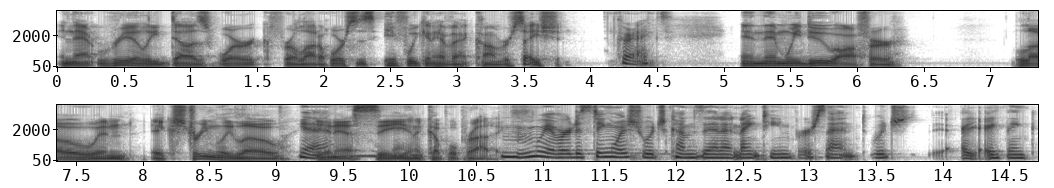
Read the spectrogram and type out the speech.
And that really does work for a lot of horses if we can have that conversation. Correct. And then we do offer low and extremely low yeah. NSC yeah. in a couple products. Mm-hmm. We have our distinguished, which comes in at 19%, which I, I, think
